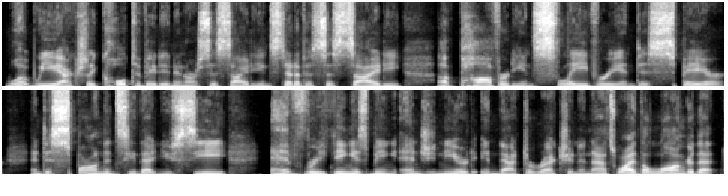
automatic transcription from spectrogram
what we actually cultivated in our society instead of a society of poverty and slavery and despair and despondency that you see everything is being engineered in that direction and that's why the longer that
